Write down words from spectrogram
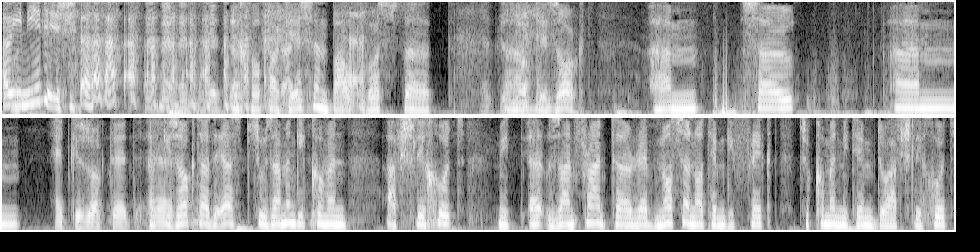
Oh, in Yiddish. ich will vergessen bald, was äh, gesagt. Um, so, um, hat gesagt, dass, Er hat äh, gesagt, als er ist zusammengekommen auf Schlichut mit äh, sein Freund äh, Reb Nosson hat ihm gefragt zu kommen mit ihm da auf Schlichut.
